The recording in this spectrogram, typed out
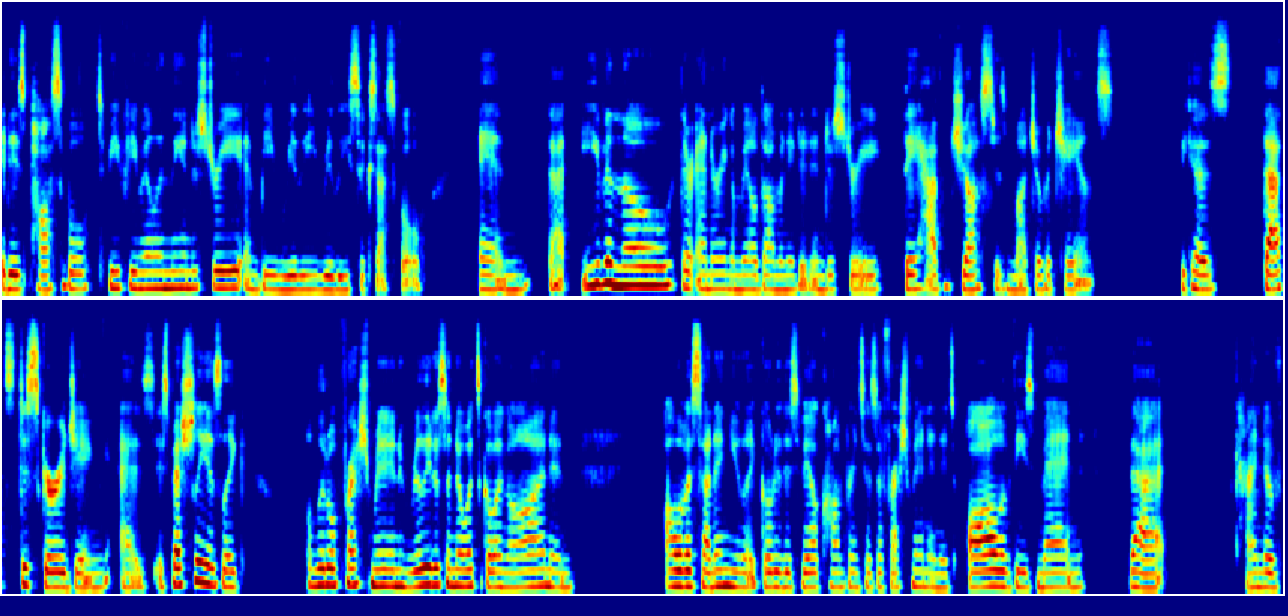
it is possible to be female in the industry and be really, really successful. And that even though they're entering a male dominated industry, they have just as much of a chance because that's discouraging as especially as like a little freshman who really doesn't know what's going on and all of a sudden you like go to this VALE conference as a freshman and it's all of these men that kind of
